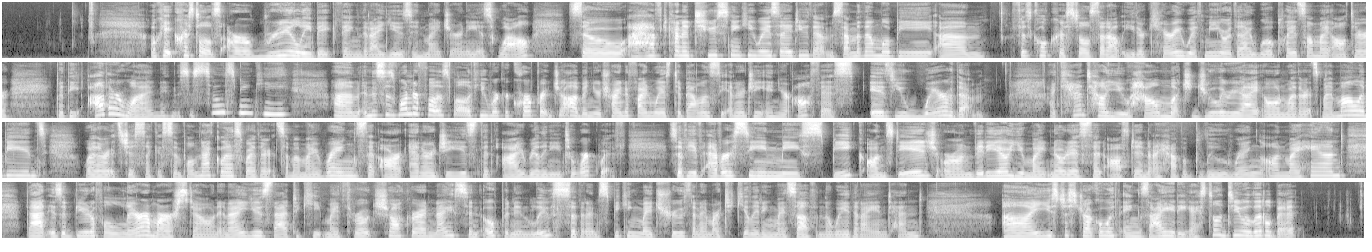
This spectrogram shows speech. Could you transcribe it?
Okay, crystals are a really big thing that I use in my journey as well. So I have kind of two sneaky ways that I do them. Some of them will be um, physical crystals that I'll either carry with me or that I will place on my altar. But the other one, and this is so sneaky, um, and this is wonderful as well if you work a corporate job and you're trying to find ways to balance the energy in your office, is you wear them. I can't tell you how much jewelry I own, whether it's my mala beads, whether it's just like a simple necklace, whether it's some of my rings that are energies that I really need to work with. So, if you've ever seen me speak on stage or on video, you might notice that often I have a blue ring on my hand. That is a beautiful Larimar stone, and I use that to keep my throat chakra nice and open and loose so that I'm speaking my truth and I'm articulating myself in the way that I intend. I used to struggle with anxiety. I still do a little bit,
